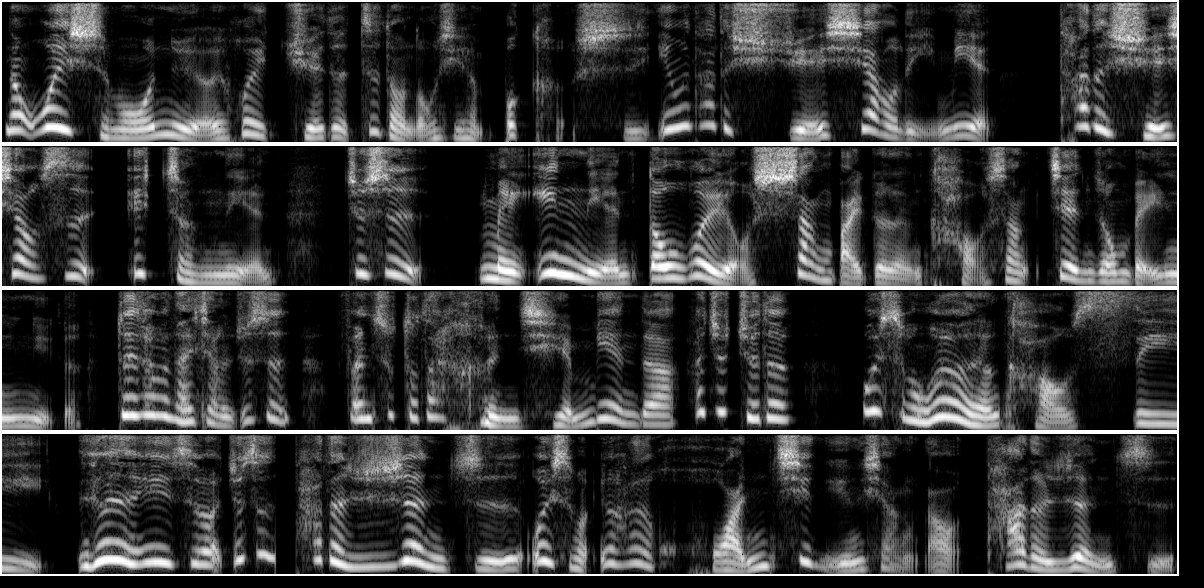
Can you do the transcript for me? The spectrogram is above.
那为什么我女儿会觉得这种东西很不可思议？因为她的学校里面，她的学校是一整年就是。每一年都会有上百个人考上建中北一女的，对他们来讲就是分数都在很前面的啊。他就觉得为什么会有人考 C？你懂我意思吗？就是他的认知为什么？因为他的环境影响到他的认知。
